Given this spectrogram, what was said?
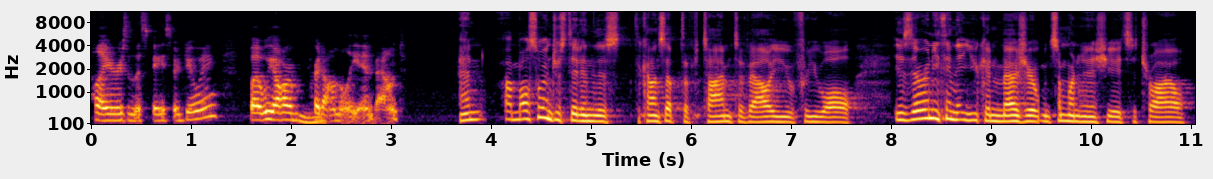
players in the space are doing. But we are Mhm. predominantly inbound. And I'm also interested in this the concept of time to value for you all. Is there anything that you can measure when someone initiates a trial?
